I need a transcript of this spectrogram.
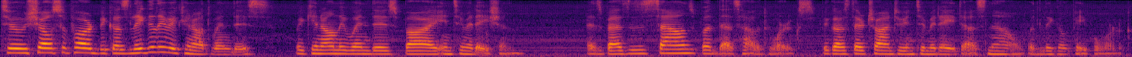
to show support because legally we cannot win this. We can only win this by intimidation. As bad as it sounds, but that's how it works because they're trying to intimidate us now with legal paperwork.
